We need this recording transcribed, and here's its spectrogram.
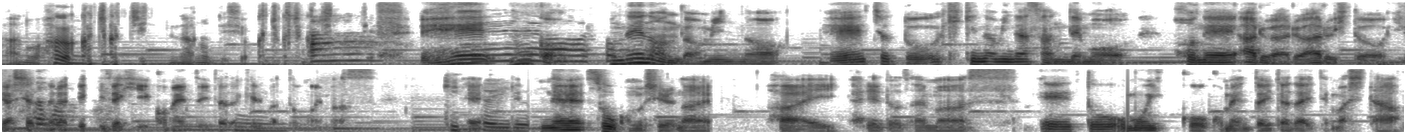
あの歯がカチカチってなるんですよ。カチカチカチって。えー、なんか。骨なんだ、みんな。えー、ちょっとお聞きの皆さんでも骨あるあるある人いらっしゃったらぜひぜひコメントいただければと思います。きっといる。ね、そうかもしれない。はい、ありがとうございます。えっ、ー、と、もう一個コメントいただいてました。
